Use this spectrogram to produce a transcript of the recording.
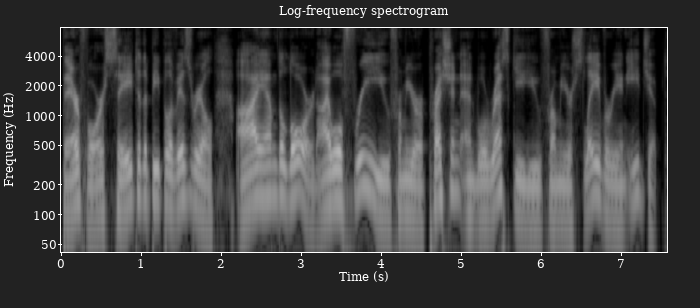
Therefore, say to the people of Israel, I am the Lord. I will free you from your oppression and will rescue you from your slavery in Egypt.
